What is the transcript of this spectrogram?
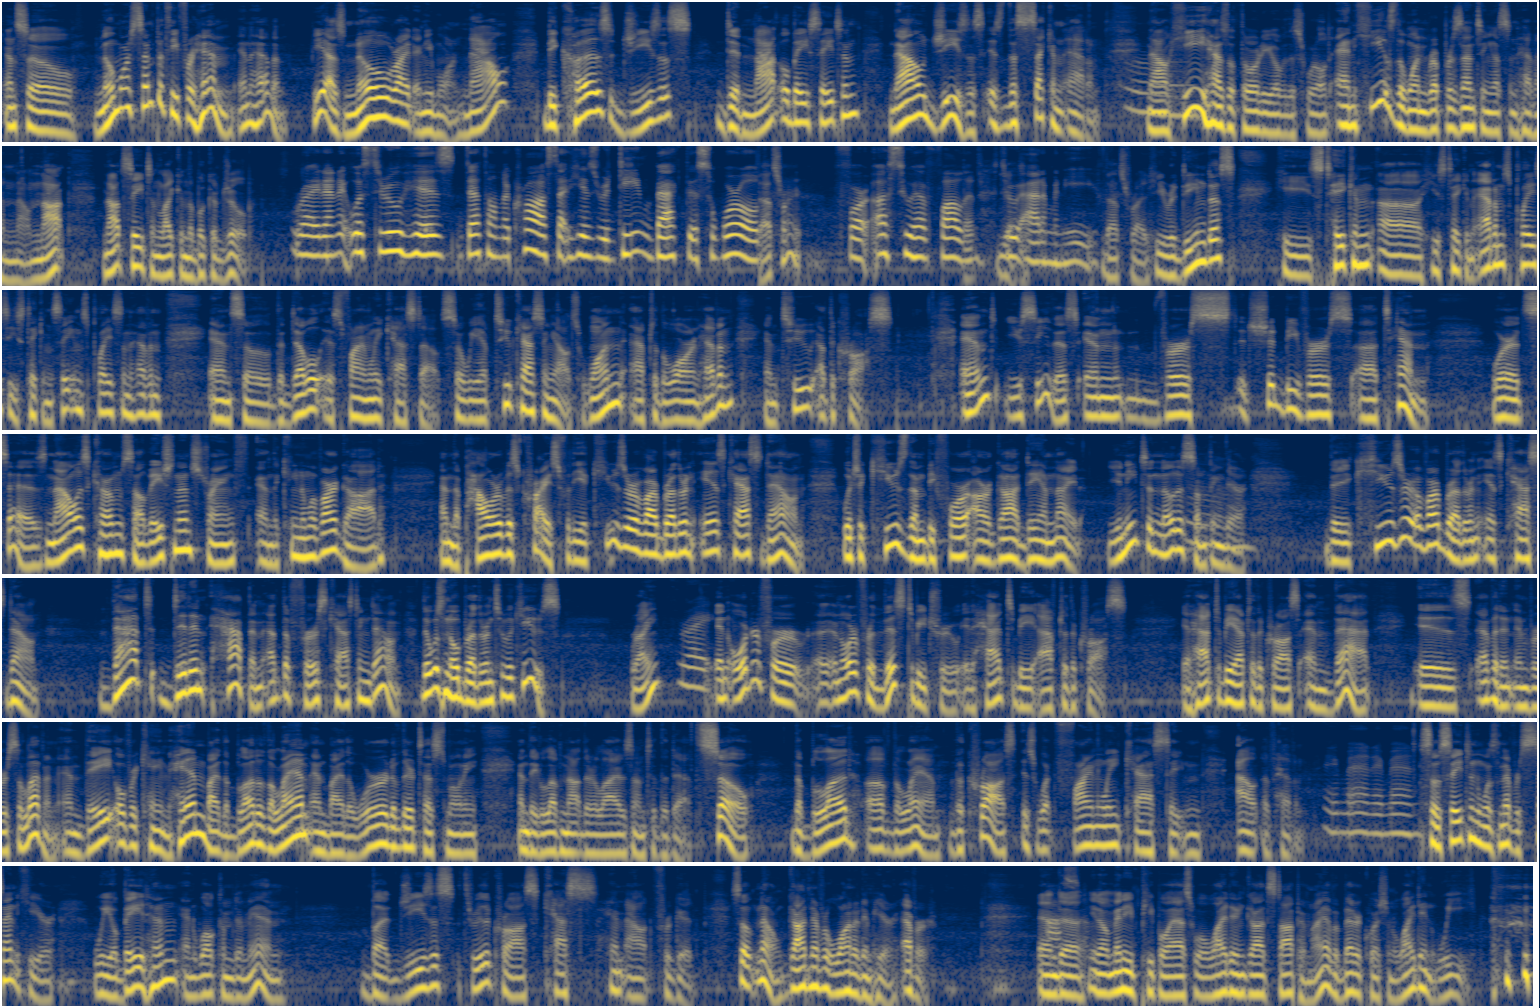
And so, no more sympathy for him in heaven. He has no right anymore. Now, because Jesus did not obey Satan, now Jesus is the second Adam. Now hmm. he has authority over this world, and he is the one representing us in heaven now, not not Satan like in the book of Job. Right. And it was through his death on the cross that he has redeemed back this world That's right. for us who have fallen through Yes. Adam and Eve. That's right. He redeemed us. He's taken uh, he's taken Adam's place. He's taken Satan's place in heaven, and so the devil is finally cast out. So we have two casting outs: one after the war in heaven, and two at the cross. And you see this in verse. It should be verse uh, ten, where it says, "Now is come salvation and strength, and the kingdom of our God." and the power of his Christ. For the accuser of our brethren is cast down, which accused them before our God day and night. You need to notice something there. Hmm. The accuser of our brethren is cast down. That didn't happen at the first casting down. There was no brethren to accuse, right? Right. In order for in order for this to be true, it had to be after the cross. It had to be after the cross, and that is evident in verse 11. And they overcame him by the blood of the Lamb and by the word of their testimony, and they loved not their lives unto the death. So, the blood of the Lamb, the cross, is what finally cast Satan out of heaven. amen. Amen. So, Satan was never sent here. We obeyed him and welcomed him in. But Jesus, through the cross, casts him out for good. So, no, God never wanted him here, ever. And, uh, you know, many people ask, well, why didn't God stop him? I have a better question. Why didn't we?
